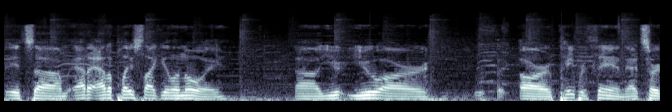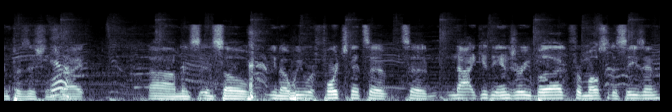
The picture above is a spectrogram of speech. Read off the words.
it's um, at, a, at a place like Illinois, uh, you you are are paper thin at certain positions, Yeah. right? Um, and, and so, you know, we were fortunate to, to not get the injury bug for most of the season.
